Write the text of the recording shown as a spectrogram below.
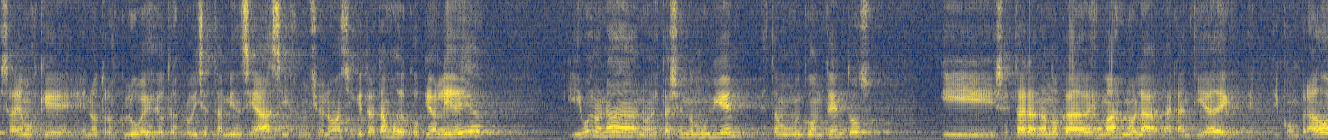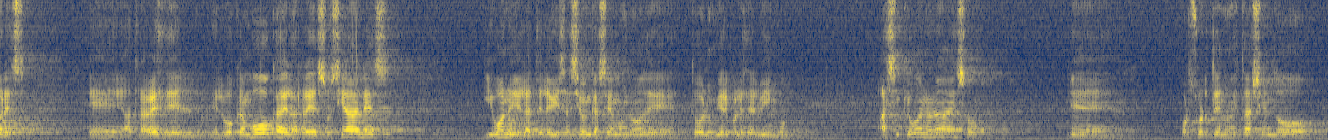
sabemos que en otros clubes de otras provincias también se hace y funcionó, así que tratamos de copiar la idea. Y bueno, nada, nos está yendo muy bien, estamos muy contentos y se está agrandando cada vez más ¿no? la, cantidad de, compradores eh, a través del, boca en boca, de las redes sociales y bueno, y la televisación que hacemos ¿no? de todos los miércoles del bingo. Así que bueno, nada, eso eh, por suerte nos está yendo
